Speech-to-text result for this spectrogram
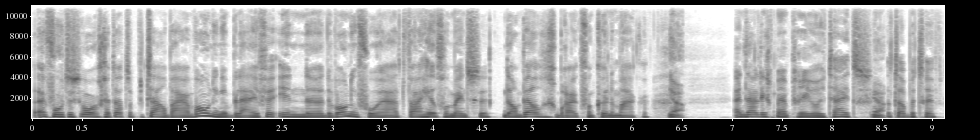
ervoor te zorgen dat er betaalbare woningen blijven in de woningvoorraad, waar heel veel mensen dan wel gebruik van kunnen maken. Ja. En daar ligt mijn prioriteit, Ja. wat dat betreft.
